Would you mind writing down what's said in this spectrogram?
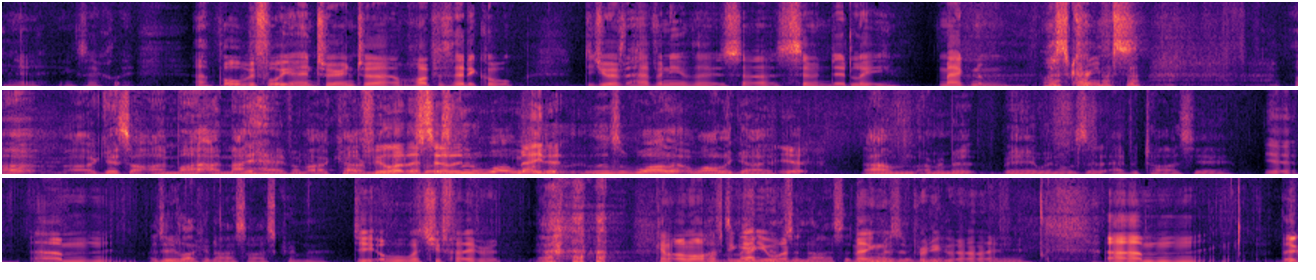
Yeah, exactly. Uh, Paul, before you enter into a hypothetical, did you ever have any of those uh, seven deadly Magnum ice creams? Uh, I guess I, I, might, I may have. I, I can't I feel like that's It was how a they little while, made It it. was a while, a while ago. yeah. Um, I remember yeah, when it was advertised. Yeah, Yeah. Um, I do like a nice ice cream though. do oh, what's your favourite? Can, I'll have to get you Magnums one. Are nice. Magnums like are pretty them, good, aren't they? yeah. Um, the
